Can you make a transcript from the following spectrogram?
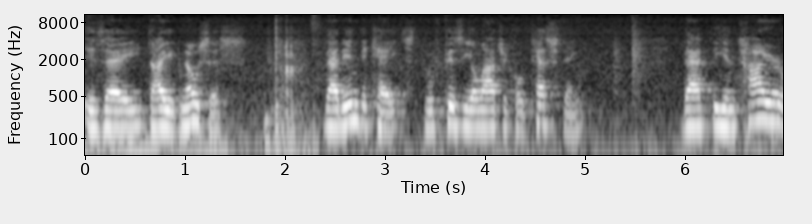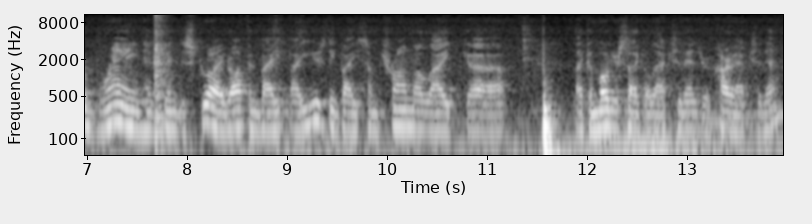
is a diagnosis that indicates through physiological testing that the entire brain has been destroyed, often by, by usually by some trauma like, uh, like a motorcycle accident or car accident.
